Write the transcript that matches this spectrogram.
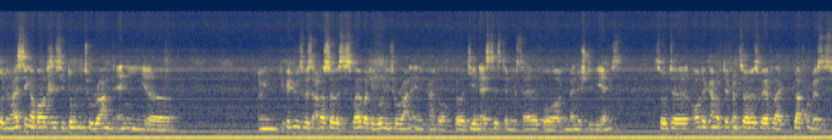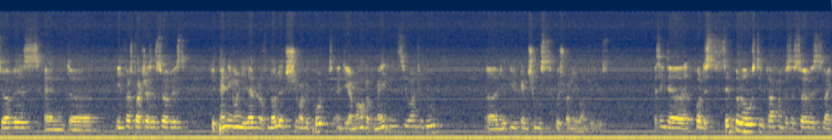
So the nice thing about it is you don't need to run any, uh, I mean, you can use it with other services as well, but you don't need to run any kind of uh, DNS system yourself or manage the VMs. So the, all the kind of different services we have like platform as a service and uh, infrastructure as a service, depending on the level of knowledge you want to put and the amount of maintenance you want to do, uh, you, you can choose which one you want to use. I think the, for the simple hosting platform as a service like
